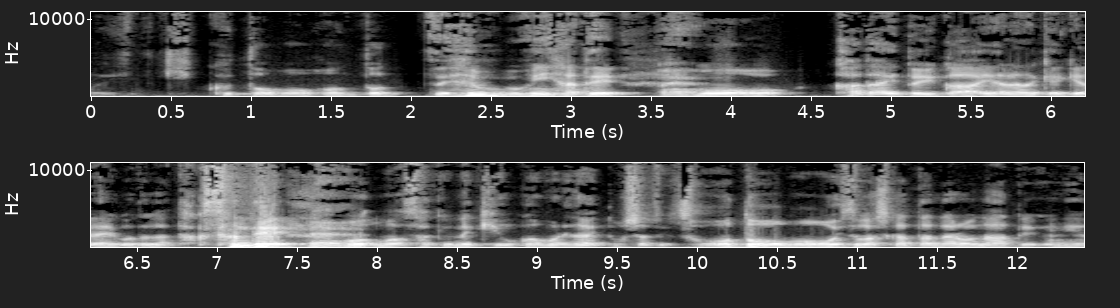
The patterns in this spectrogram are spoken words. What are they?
う聞くともう本当全分野で、もう、課題というか、やらなきゃいけないことがたくさんで、ええ、もまあ、さっきね、記憶あまりないっておっしゃって相当もうお忙しかったんだろうな、というふうに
